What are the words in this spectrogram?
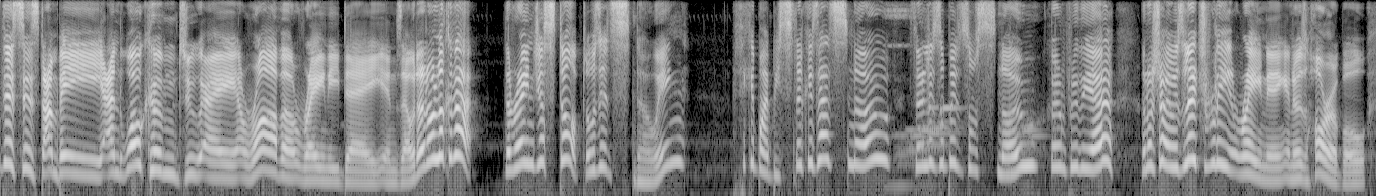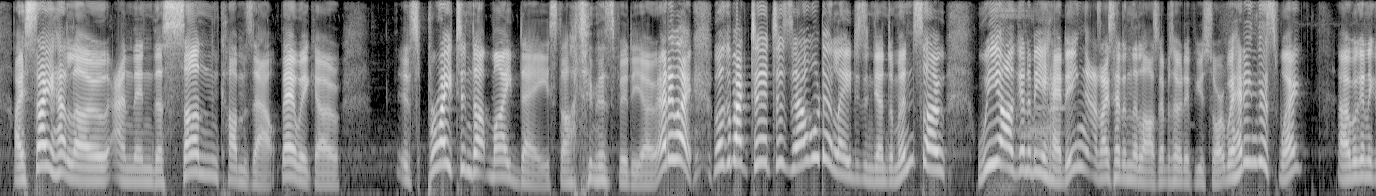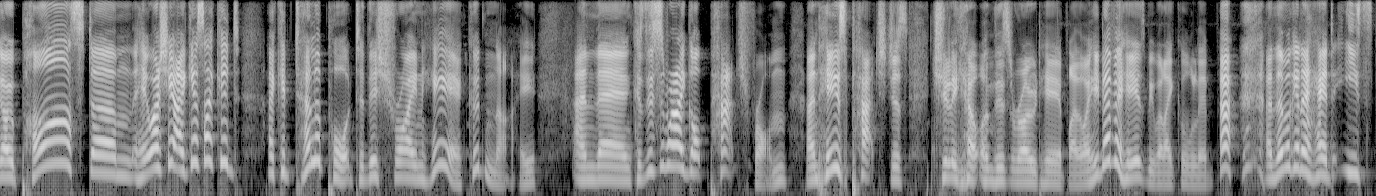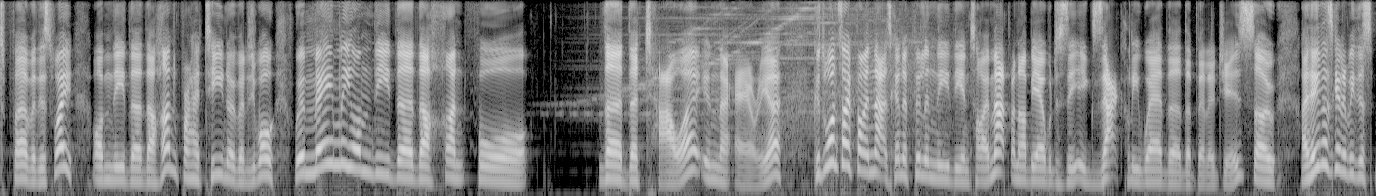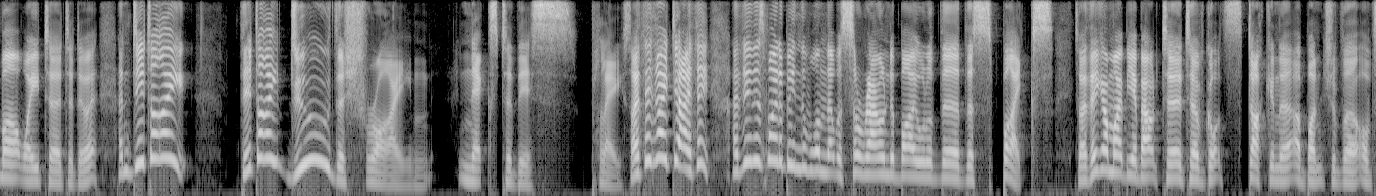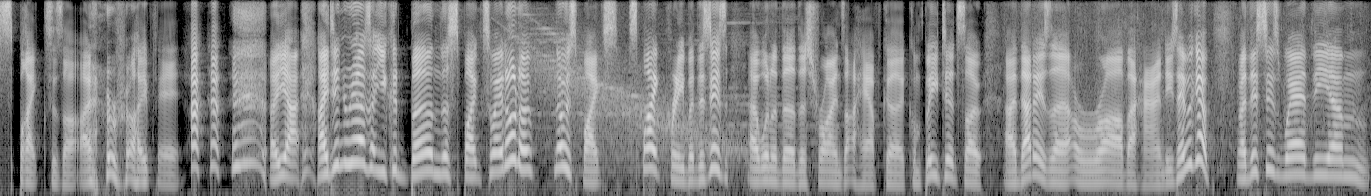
this is Stampy, and welcome to a rather rainy day in Zelda. Oh, look at that! The rain just stopped. Was it snowing? I think it might be snow. Is that snow? Is there little bits of snow going through the air? I'm not sure. It was literally raining and it was horrible. I say hello, and then the sun comes out. There we go. It's brightened up my day starting this video. Anyway, welcome back to, to Zelda, ladies and gentlemen. So, we are going to be heading, as I said in the last episode, if you saw it, we're heading this way. Uh, we're gonna go past um here. Well, actually, I guess I could I could teleport to this shrine here, couldn't I? And then, because this is where I got Patch from, and here's Patch just chilling out on this road here. By the way, he never hears me when I call him. and then we're gonna head east further this way on the the, the hunt for Hateno Village. Well, we're mainly on the the the hunt for the the tower in that area. Because once I find that it's going to fill in the the entire map and I'll be able to see exactly where the the village is. So I think that's going to be the smart way to to do it. And did I did I do the shrine next to this place? I think I did. I think I think this might have been the one that was surrounded by all of the the spikes. So I think I might be about to, to have got stuck in a, a bunch of uh, of spikes as I, I arrive here. uh, yeah, I didn't realize that you could burn the spikes away. No, no, no spikes, spike free. But this is uh, one of the the shrines that I have uh, completed, so uh, that is uh, rather handy. So here we go. Uh, this is where the um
